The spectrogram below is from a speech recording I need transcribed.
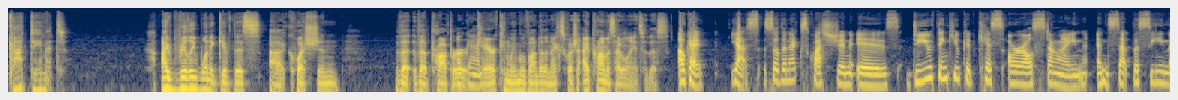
God damn it. I really want to give this uh, question the the proper Okay. care. Can we move on to the next question? I promise I will answer this. okay yes so the next question is do you think you could kiss rl stine and set the scene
